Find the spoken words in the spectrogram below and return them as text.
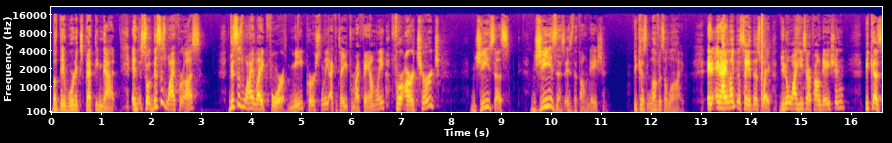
But they weren't expecting that. And so this is why for us, this is why, like for me personally, I can tell you for my family, for our church, Jesus, Jesus is the foundation because love is alive. And, and I like to say it this way you know why he's our foundation? Because,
